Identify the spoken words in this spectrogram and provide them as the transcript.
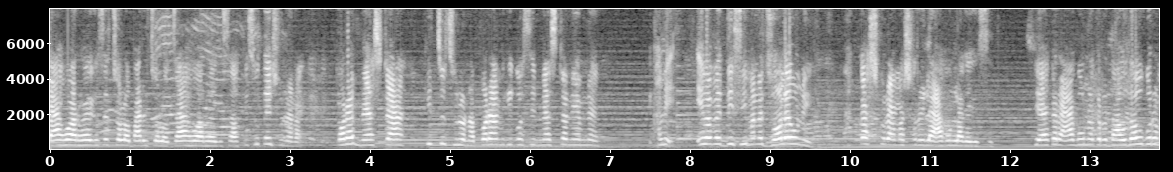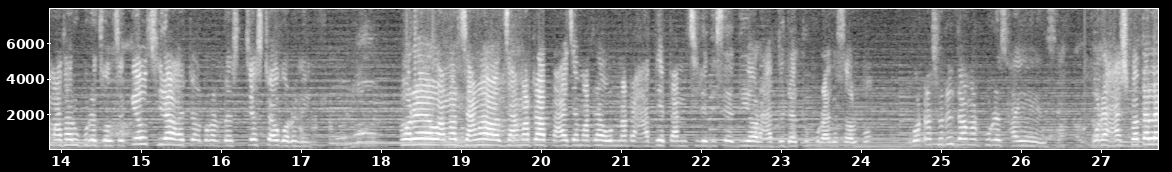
যা হওয়ার হয়ে গেছে, চলো বাড়ি, চলো, যা হওয়ার হয়ে গেছে কিছুতেই শুনে না। পরে ম্যাচটা কিচ্ছু ছিল না। পরে আমি কি করছি, ম্যাচটা নিয়ে এমনি খালি এভাবে দিছি মানে জলেও নি ধাক্কাস করে আমার শরীরে আগুন লাগে গেছে। সে একের আগুন, একের দাউ দাউ করে মাথার উপরে চলছে কেউ ছিঁড়া হয়তো করার চেষ্টাও করেনি। পরে আমার জামা, জামাটা, পায়জামাটা অন্যটা হাত দিয়ে টানে ছিঁড়ে দিছে, দিয়ে ওর হাত দুটা একটু পুড়া গেছে অল্প। গোটা শরীরটা আমার পুরো ছাই হয়ে গেছে। পরে হাসপাতালে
